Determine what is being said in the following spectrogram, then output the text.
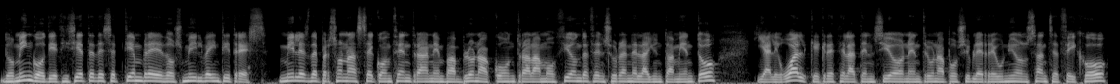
Domingo 17 de septiembre de 2023. Miles de personas se concentran en Pamplona contra la moción de censura en el ayuntamiento y al igual que crece la tensión entre una posible reunión Sánchez-Feijó,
